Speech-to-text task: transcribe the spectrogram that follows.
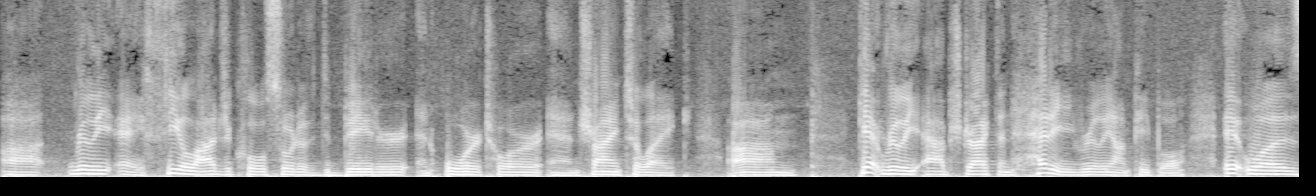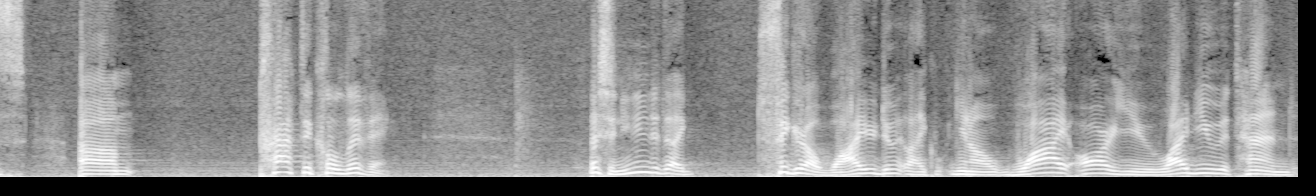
uh, really a theological sort of debater and orator and trying to like um, get really abstract and heady really on people. It was um, practical living. Listen, you need to like figure out why you're doing like you know why are you why do you attend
